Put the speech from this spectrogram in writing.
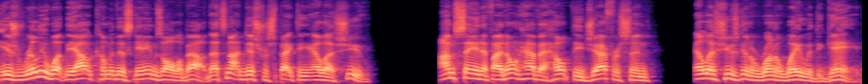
is really what the outcome of this game is all about. That's not disrespecting LSU. I'm saying if I don't have a healthy Jefferson, LSU is going to run away with the game.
